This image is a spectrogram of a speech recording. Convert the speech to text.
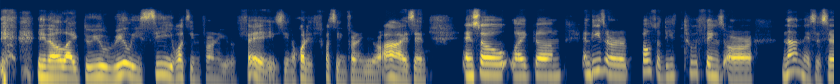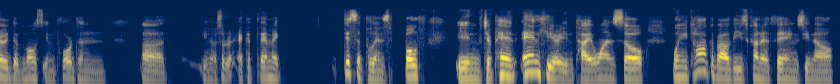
you know, like, do you really see what's in front of your face? You know, what is what's in front of your eyes? And and so like, um, and these are both of these two things are not necessarily the most important, uh, you know, sort of academic disciplines, both in Japan and here in Taiwan. So when you talk about these kind of things, you know,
